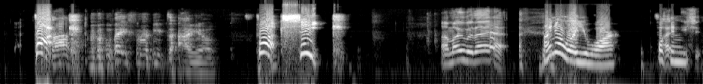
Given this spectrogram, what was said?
Fuck! Wait for me, Daniel. Fuck's sake! I'm over there. I know where you are. I- Fucking. you should-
